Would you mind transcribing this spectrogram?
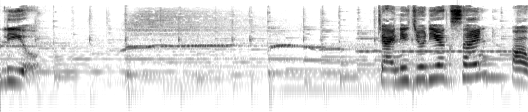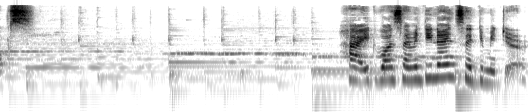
Leo. Chinese zodiac sign Ox. Height 179 cm.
